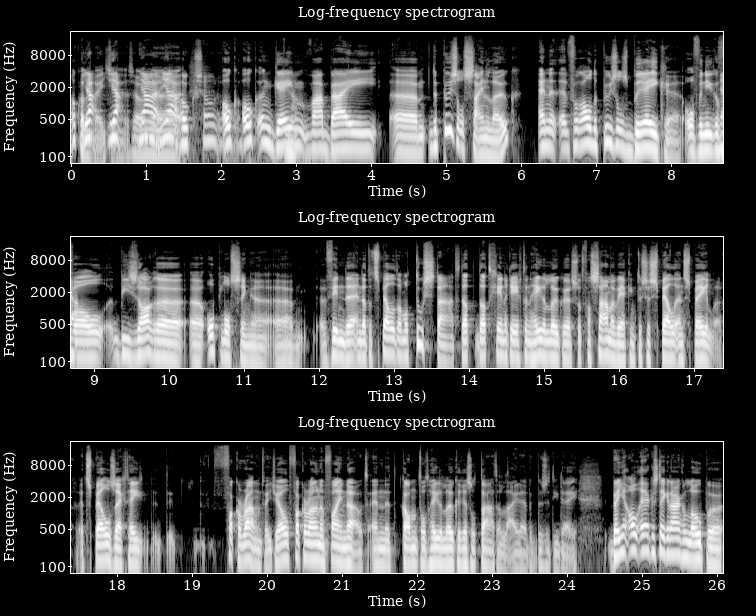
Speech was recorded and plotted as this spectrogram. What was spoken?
Ook wel ja, een beetje. ja, zo'n, ja, eh, ja, ook zo. Ook, ook een game waarbij ehm, de puzzels zijn leuk. En eh, vooral de puzzels breken. Of in ieder geval bizarre eh, oplossingen ehm, vinden. En dat het spel het allemaal toestaat. Dat, dat genereert een hele leuke soort van samenwerking tussen spel en speler. Het spel zegt, hey, fuck around, weet je wel? Fuck around and find out. En het kan tot hele leuke resultaten leiden, heb ik dus het idee. Ben je al ergens tegenaan gelopen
